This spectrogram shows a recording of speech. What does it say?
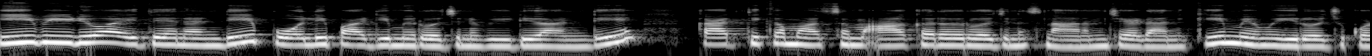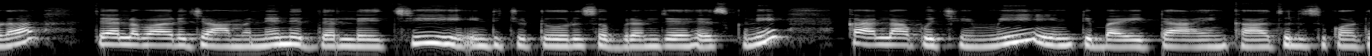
ఈ వీడియో అయితేనండి పోలీ పాడ్యమి రోజున వీడియో అండి. కార్తీక మాసం ఆఖరు రోజున స్నానం చేయడానికి మేము ఈరోజు కూడా తెల్లవారుజామునే నిద్రలేచి ఇంటి చుట్టూరు శుభ్రం చేసేసుకుని కల్లాపు చిమ్మి ఇంటి బయట ఇంకా తులుసుకోట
